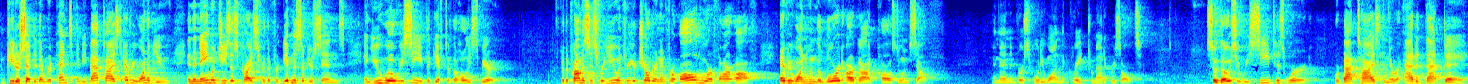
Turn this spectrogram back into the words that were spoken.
And Peter said to them, Repent and be baptized, every one of you, in the name of Jesus Christ for the forgiveness of your sins, and you will receive the gift of the Holy Spirit. For the promises for you and for your children, and for all who are far off, everyone whom the Lord our God calls to himself. And then in verse 41, the great dramatic result. So those who received his word were baptized, and there were added that day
